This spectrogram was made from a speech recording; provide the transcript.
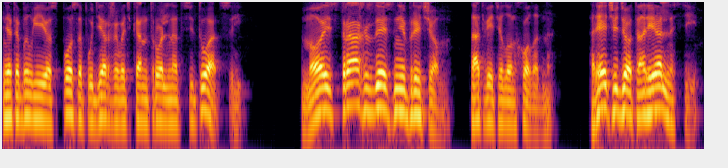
Это был ее способ удерживать контроль над ситуацией. «Мой страх здесь ни при чем», — ответил он холодно. «Речь идет о реальности.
